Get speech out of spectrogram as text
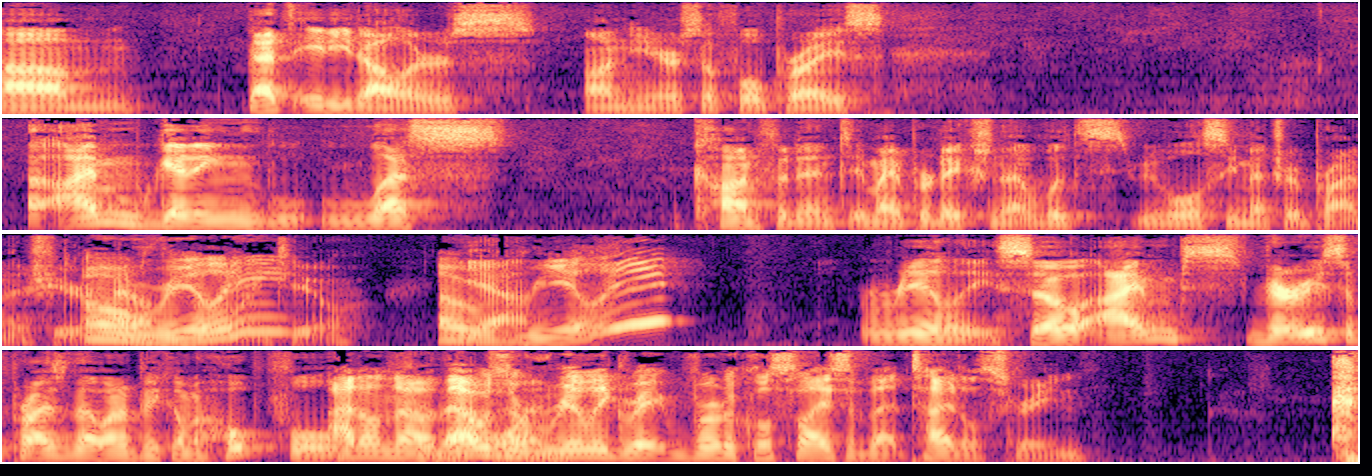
Um, that's $80 on here, so full price. I'm getting less confident in my prediction that we'll- see Metroid Prime this year. Oh, I really? Oh, Yeah. really? Really? So I'm very surprised with that one. I've become hopeful. I don't know. for That, was one. a really great vertical slice of that title screen.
